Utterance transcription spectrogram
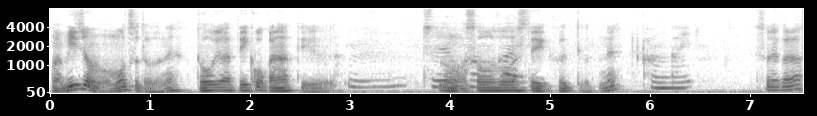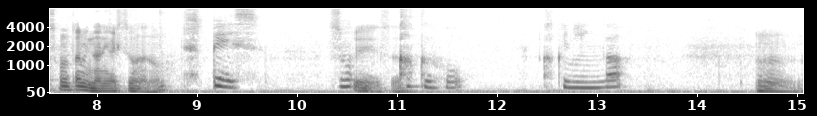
まあビジョンを持つってことね。どうやっていこうかなっていうのを想像していくってことね。考える。それからそのために何が必要なの？スペース。のスペース。確保。確認が。うん。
